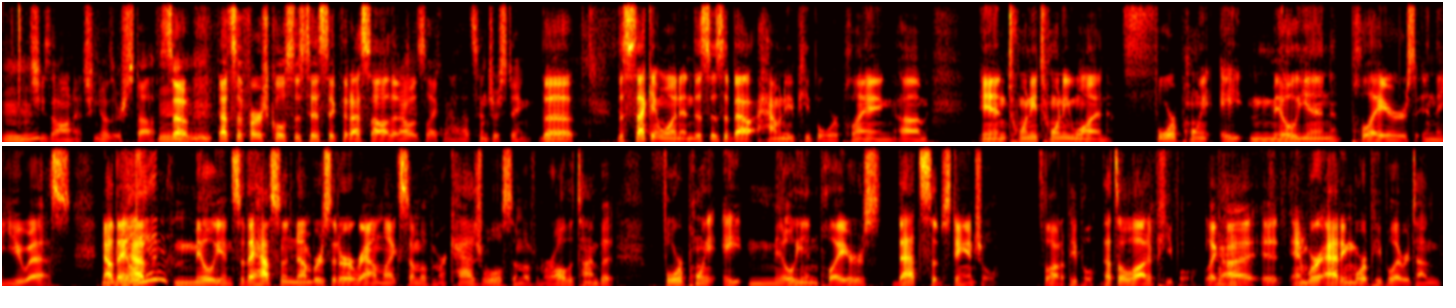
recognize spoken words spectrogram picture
Mhm. She's on it. She knows her stuff. So Mhm. that's the first cool statistic that I saw that I was like, wow, that's interesting. The the second one, and this is about how many people were playing. Um, in 2021, 4.8 million players in the U.S. Now they Million? have millions, so they have some numbers that are around. Like some of them are casual, some of them are all the time, but 4.8 million players. That's substantial. It's a lot of people. That's a lot of people. Like I, it, and we're adding more people every time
